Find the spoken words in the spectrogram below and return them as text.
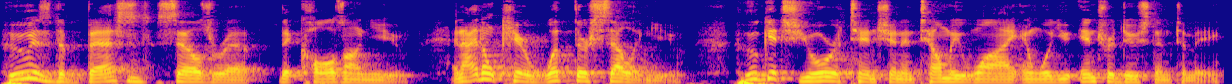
who is the best sales rep that calls on you? And I don't care what they're selling you. Who gets your attention and tell me why? And will you introduce them to me?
